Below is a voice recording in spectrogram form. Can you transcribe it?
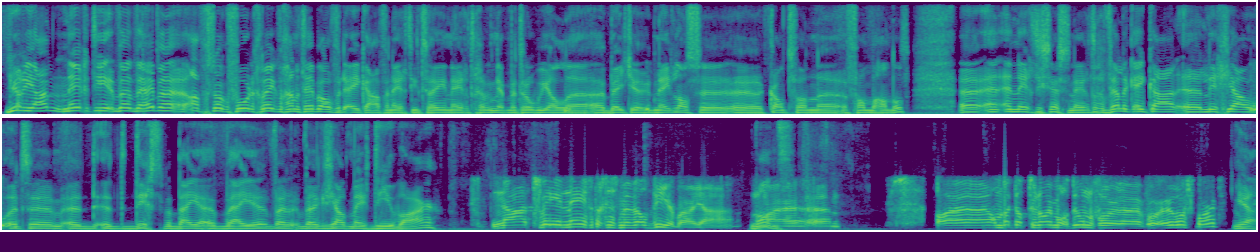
Juriaan 19, we, we hebben afgesproken vorige week, we gaan het hebben over de EK van 1992. Heb ik net met Robbie al eh, een beetje de Nederlandse eh, kant van, eh, van behandeld. Eh, en, en 1996. Welk EK ligt jou het, het, dichtst bij je? Bij je? Wel- Welk is jou het meest dierbaar? Na 92 is me wel dierbaar, ja. Want? Maar, eh, omdat ik dat toernooi mocht doen voor, eh, voor Eurosport. Ja.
